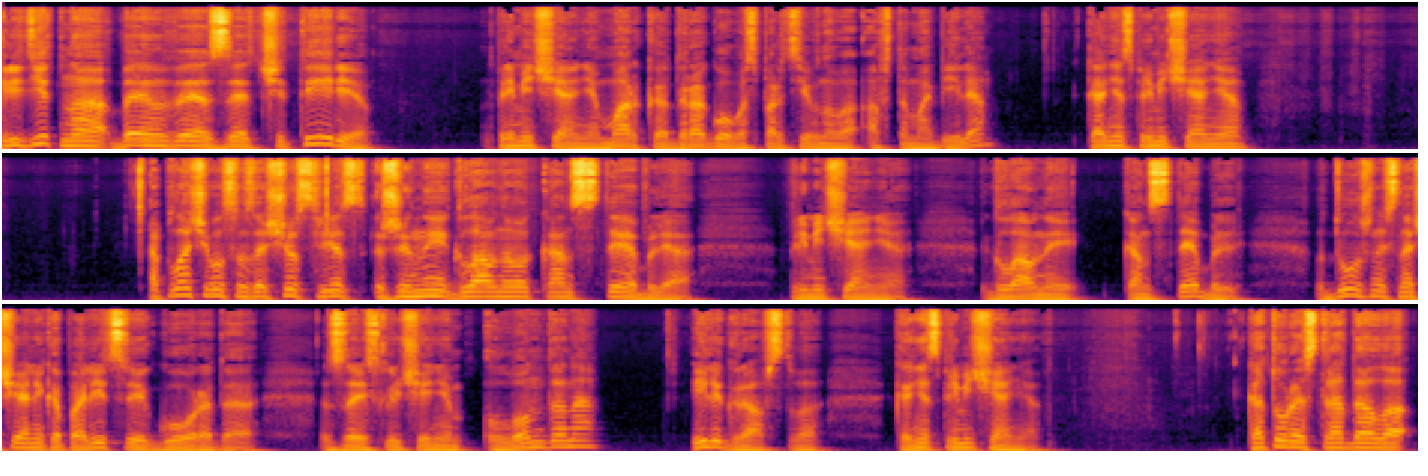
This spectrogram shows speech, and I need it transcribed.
Кредит на BMW Z4 Примечание. Марка дорогого спортивного автомобиля. Конец примечания. Оплачивался за счет средств жены главного констебля. Примечание. Главный констебль – должность начальника полиции города, за исключением Лондона или графства. Конец примечания. Которая страдала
